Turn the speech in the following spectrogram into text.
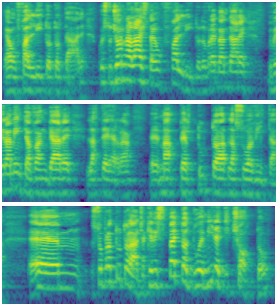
è un fallito totale. Questo giornalista è un fallito, dovrebbe andare veramente a vangare la terra, eh, ma per tutta la sua vita ehm, soprattutto Lancia, che rispetto al 2018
